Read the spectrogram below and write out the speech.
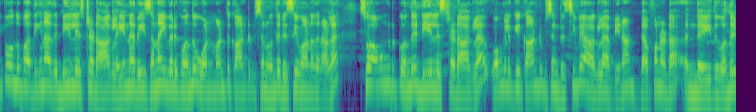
இப்போ வந்து பார்த்தீங்கன்னா அது டீலிஸ்டட் ஆகலை. என்ன ரீசனா இவருக்கு வந்து ஒன் மந்த் கான்ட்ரிபியூஷன் வந்து ரிசீவ் ஆனதுனால ஸோ அவங்களுக்கு வந்து டீலிஸ்டட் ஆகலை. உங்களுக்கு கான்ட்ரிபியூஷன் ரிசீவே ஆகலை அப்படின்னா டெஃபினட்டாக இந்த இது வந்து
